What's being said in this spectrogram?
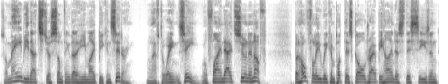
So maybe that's just something that he might be considering. We'll have to wait and see. We'll find out soon enough. But hopefully, we can put this goal drought behind us this season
